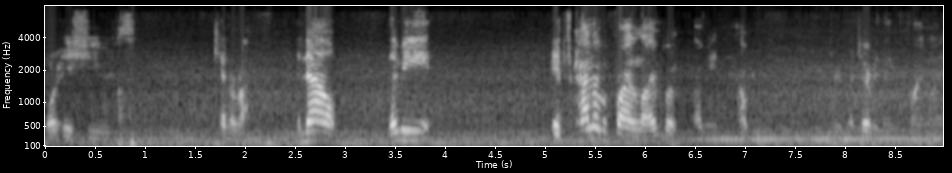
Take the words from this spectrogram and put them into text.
more issues can arise. And now, let me, it's kind of a fine line, but I mean, pretty much everything's a fine line.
